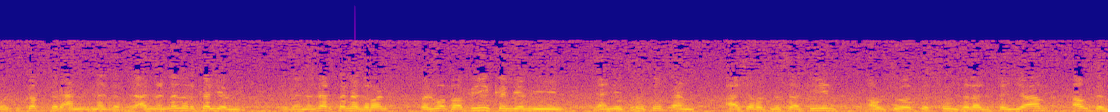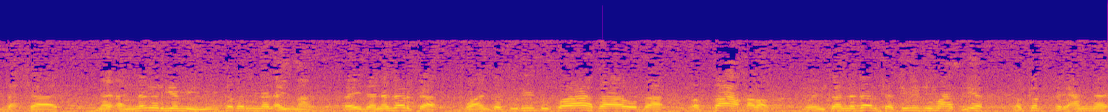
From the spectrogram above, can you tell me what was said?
وتكفر عن النذر لأن النذر كاليمين. إذا نذرت نذرا فالوفاء به كاليمين. يعني تطعم عشرة مساكين أو تصوم ثلاثة أيام أو تذبح شاة. النذر يمين يعتبر من الأيمان. فإذا نذرت وأنت تريد طاعة فالطاعة خلاص. وإن كان نذرك تريد معصية فكفر عن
